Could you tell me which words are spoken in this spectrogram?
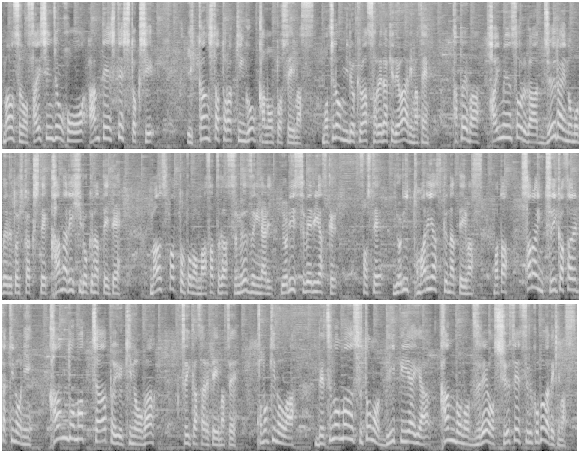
マウスの最新情報を安定して取得し一貫したトラッキングを可能としています。もちろん魅力はそれだけではありません。例えば背面ソールが従来のモデルと比較してかなり広くなっていてマウスパッドとの摩擦がスムーズになりより滑りやすくそしてより止まりやすくなっています。またさらに追加された機能に感度マッチャーという機能が追加されています。この機能は別のマウスとの DPI や感度のズレを修正することができます。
